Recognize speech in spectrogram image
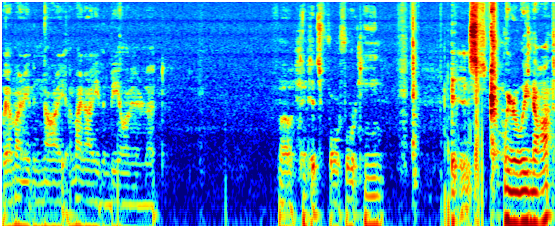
wait, I might even not. I might not even be on internet. Well, it thinks it's 414. It is clearly not.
